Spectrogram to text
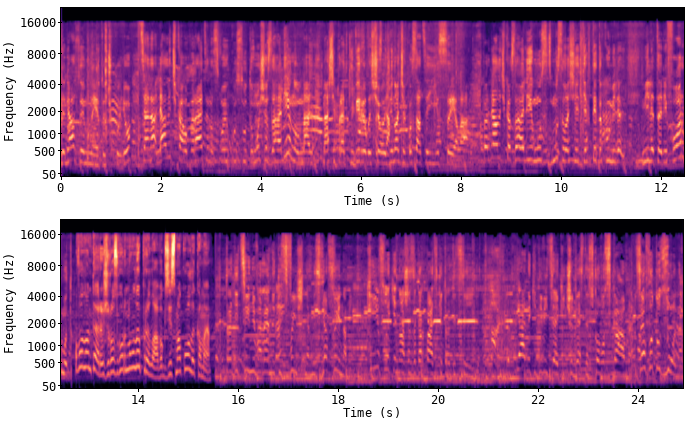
Зав'язуємо ниточкою. Ця лялечка опирається на свою косу, тому що взагалі ну наші предки вірили, що жіноча коса це її сила. Тепер лялечка взагалі змусила ще вдягти таку мілітарі форму. Волонтери ж розгорнули прилавок зі смаколиками. традиційні вареники з вишнями, з яфинами, кіфлики наші закарпатські традиційні. Пряники, дивіться, які чудесні, з колосками. Це фотозона.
